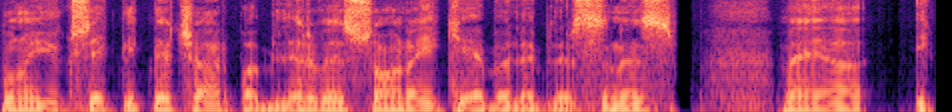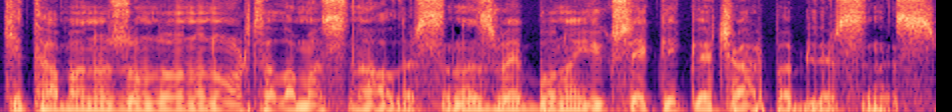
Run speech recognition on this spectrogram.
Bunu yükseklikle çarpabilir ve sonra ikiye bölebilirsiniz. Veya iki taban uzunluğunun ortalamasını alırsınız ve bunu yükseklikle çarpabilirsiniz.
